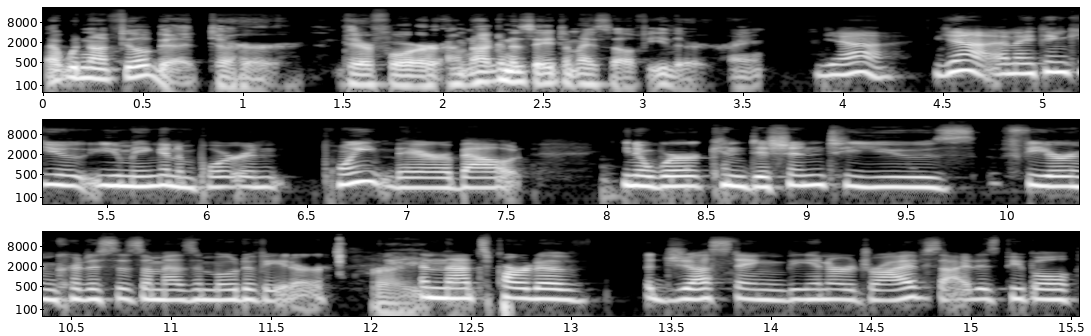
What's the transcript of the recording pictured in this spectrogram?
that would not feel good to her. Therefore, I'm not going to say it to myself either, right? Yeah, yeah, and I think you you make an important point there about you know we're conditioned to use fear and criticism as a motivator right and that's part of adjusting the inner drive side is people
